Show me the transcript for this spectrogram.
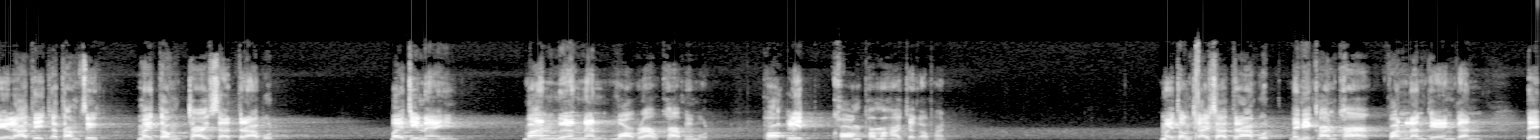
เวลาที่จะทำศึกไม่ต้องใช้ศาสตราวุธ ไปที่ไหน บ้านเมืองนั้นหมอบราบคาบให้หมด เพราะฤทธิ์ของพระมหาจักรพรรดิไม่ต้องใช้ศาสตราวุธไม่มีการฆ่าฟันรันแทงกัน แต่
